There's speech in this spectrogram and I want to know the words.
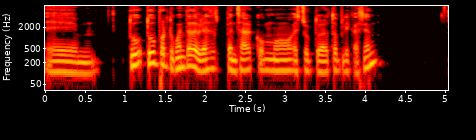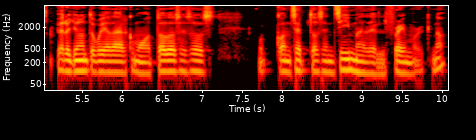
em, tú, tú por tu cuenta deberías pensar cómo estructurar tu aplicación pero yo no te voy a dar como todos esos conceptos encima del framework, ¿no?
